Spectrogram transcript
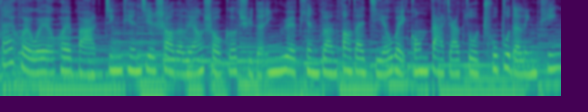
待会我也会把今天介绍的两首歌曲的音乐片段放在结尾，供大家做初步的聆听。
